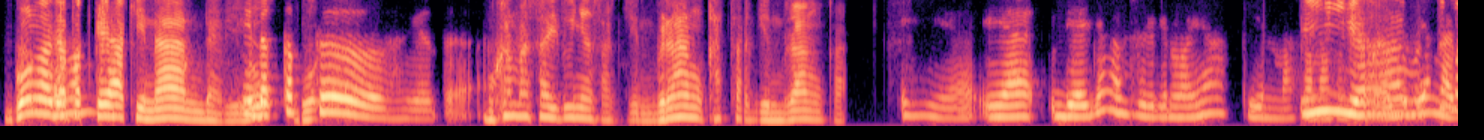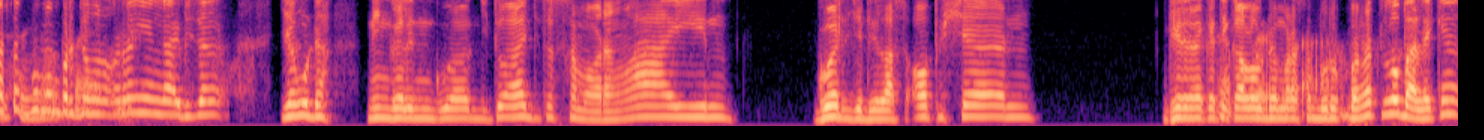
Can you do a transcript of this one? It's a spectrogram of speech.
gue nggak dapat keyakinan dari si lu deket Gua- tuh gitu. bukan masa itunya sakin berangkat sakin berangkat Iya, iya dia aja nggak bisa bikin lo yakin. Masa-masa Iya, mesti masa bisa gue memperjuangkan orang yang nggak bisa, yang udah ninggalin gue gitu aja terus sama orang lain. Gue jadi last option. Gara ketika lo udah merasa buruk banget, lo baliknya,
